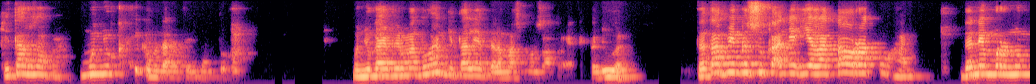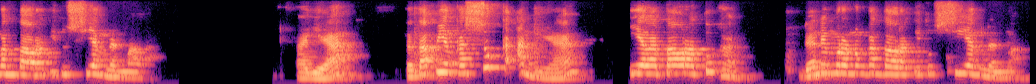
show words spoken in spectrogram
kita harus apa? Menyukai kebenaran firman Tuhan. Menyukai firman Tuhan kita lihat dalam Mazmur 1 ayat kedua. Tetapi yang kesukaannya ialah Taurat Tuhan. Dan yang merenungkan Taurat itu siang dan malam. Lagi ya. Tetapi yang kesukaannya ialah Taurat Tuhan. Dan yang merenungkan Taurat itu siang dan malam.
